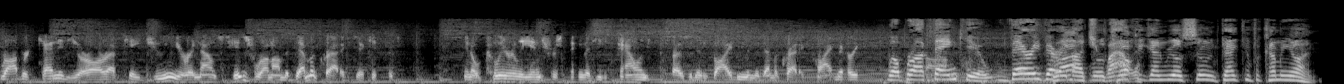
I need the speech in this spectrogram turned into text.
Robert Kennedy or RFK Jr. announced his run on the Democratic ticket. It's, you know, clearly interesting that he's challenged President Biden in the Democratic primary. Well, Brock, thank you very, very Brock, much. We'll wow. talk again real soon. Thank you for coming on.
